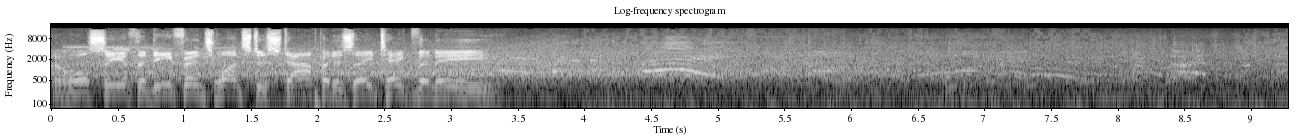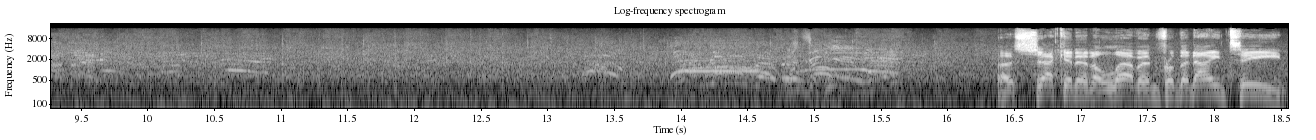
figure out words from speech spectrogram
And we'll see if the defense wants to stop it as they take the knee. A second and 11 from the 19.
